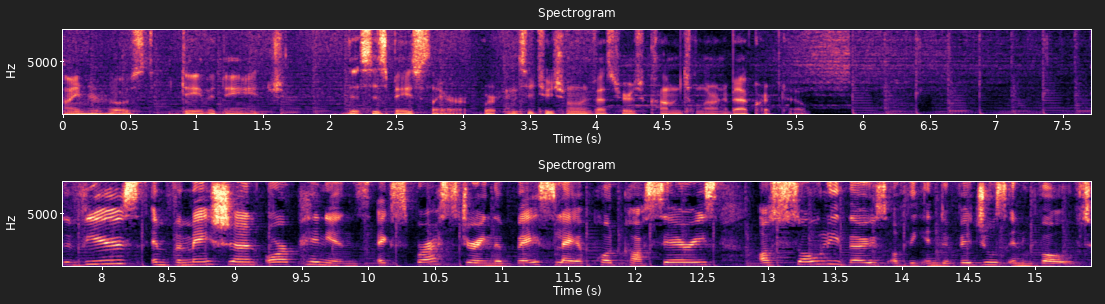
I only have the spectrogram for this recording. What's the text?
I'm your host, David Nage. This is Base Layer, where institutional investors come to learn about crypto. The views, information, or opinions expressed during the Base Layer podcast series are solely those of the individuals involved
